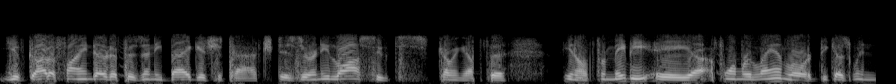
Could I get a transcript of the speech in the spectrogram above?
You've got to find out if there's any baggage attached. Is there any lawsuits coming up? The, you know, from maybe a, a former landlord. Because when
